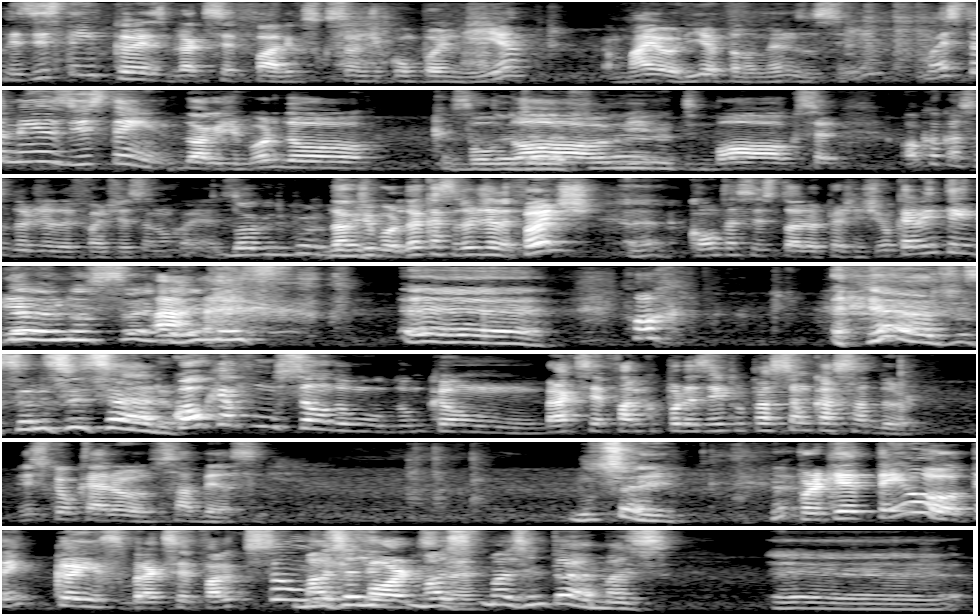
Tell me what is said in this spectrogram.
Existem cães braxcefálicos que são de companhia, a maioria pelo menos assim, mas também existem dog de Bordeaux, Caçador de bulldog, elefante. boxer. Qual que é o caçador de elefante? Esse eu não conheço. Dog de Bordeaux. Dog de Bordeaux é caçador de elefante? É. Conta essa história pra gente. Eu quero entender. Não, eu não sei Ah. bem, mas. É. É, sendo sincero. Qual que é a função de um, de um cão braxcefálico, por exemplo, pra ser um caçador? Isso que eu quero saber, assim. Não sei. Porque tem, o, tem cães braxcefálicos que são Mas muito ele. fortes, mas, né? mas então, é, mas. é,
